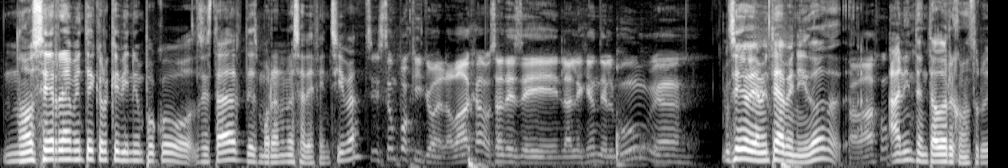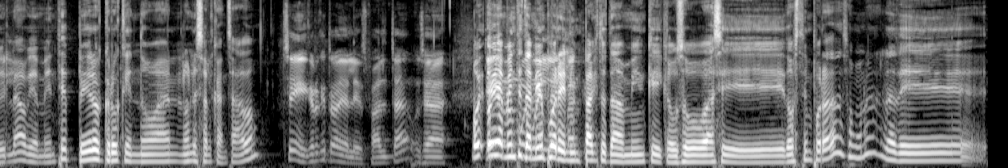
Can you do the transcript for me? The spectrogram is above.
no sé, realmente creo que viene un poco. Se está desmoronando esa defensiva. Sí, está un poquillo a la baja, o sea, desde la Legión del Boom, ya Sí, obviamente ha venido. abajo. Han intentado reconstruirla, obviamente, pero creo que no, han- no les ha alcanzado. Sí, creo que todavía les falta, o sea... O- obviamente también por el impacto también que causó hace dos temporadas o una, la de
